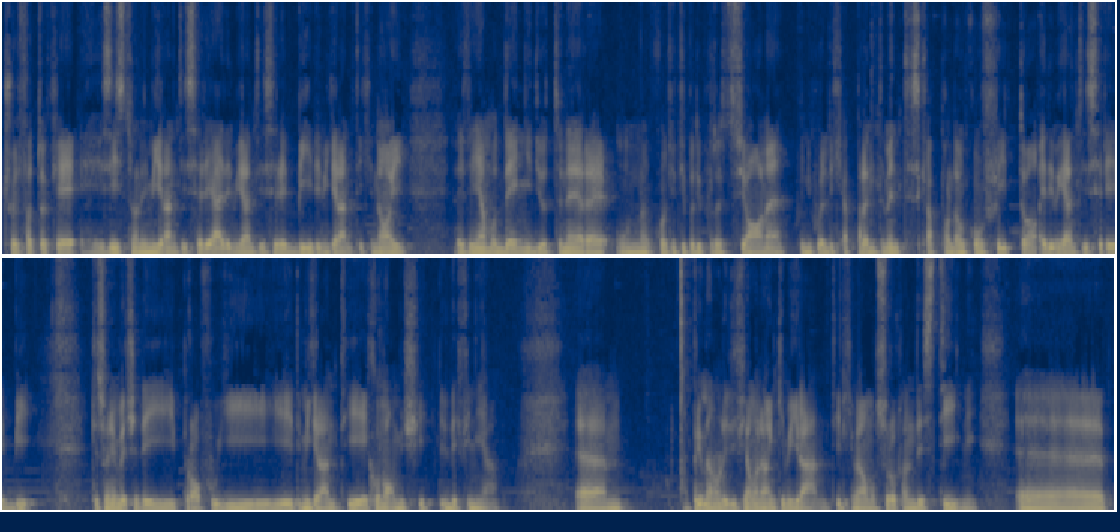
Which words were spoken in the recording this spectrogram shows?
cioè il fatto che esistono i migranti serie A e i migranti serie B, dei migranti che noi riteniamo degni di ottenere un, qualche tipo di protezione, quindi quelli che apparentemente scappano da un conflitto, e dei migranti di serie B, che sono invece dei profughi, dei migranti economici, li definiamo. Eh, prima non li definiamo neanche migranti, li chiamavamo solo clandestini. Eh,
